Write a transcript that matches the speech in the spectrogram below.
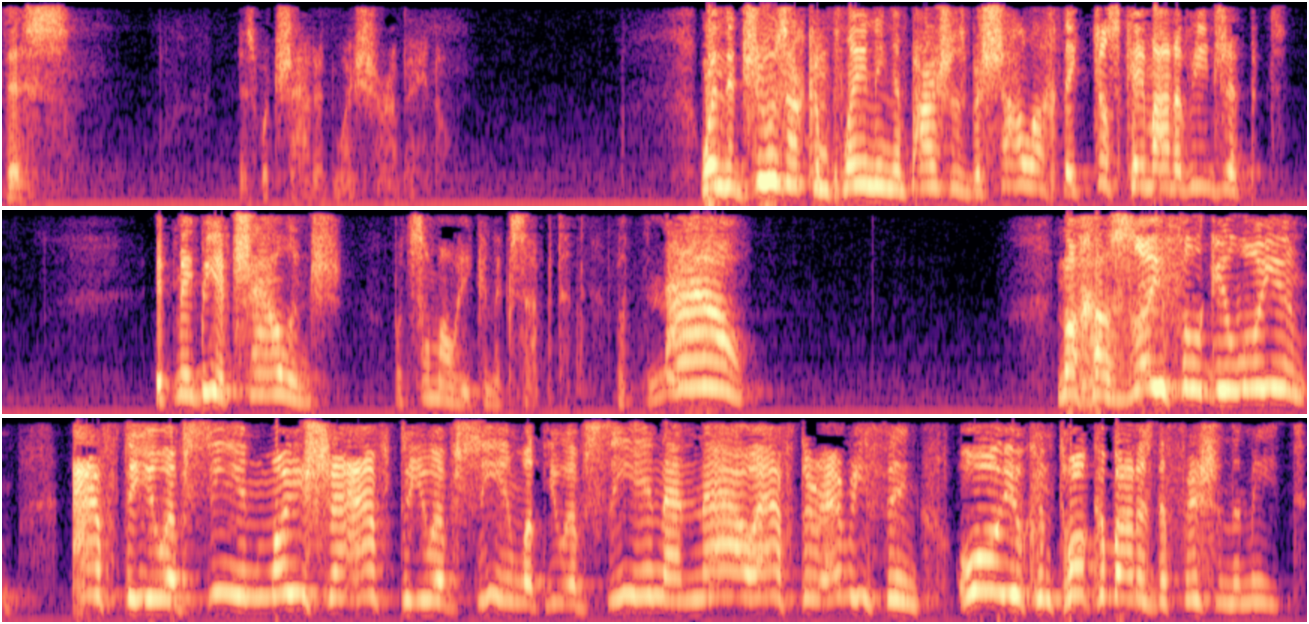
This is what shattered Moshe Rabbeinu. When the Jews are complaining in Parshas Beshalach, they just came out of Egypt. It may be a challenge, but somehow he can accept it. But now, after you have seen Moshe, after you have seen what you have seen, and now after everything, all you can talk about is the fish and the meat.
